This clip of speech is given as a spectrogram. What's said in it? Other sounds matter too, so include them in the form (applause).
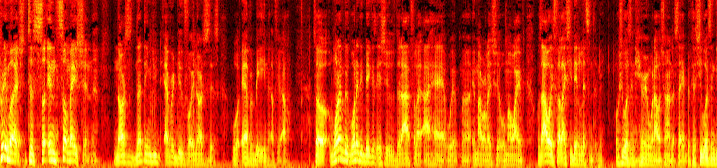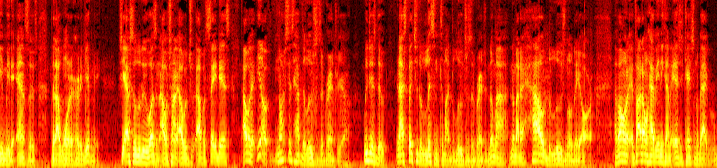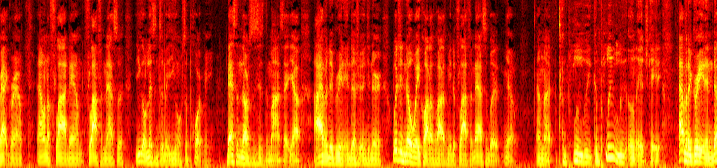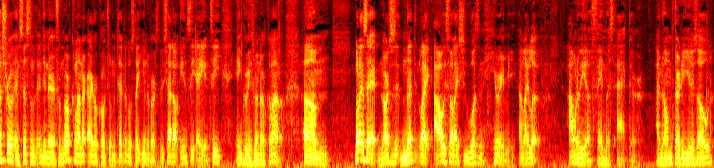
pretty much to in summation, narcissist nothing you ever do for a narcissist will ever be enough, y'all. So one of the one of the biggest issues that I feel like I had with uh, in my relationship with my wife was I always felt like she didn't listen to me or she wasn't hearing what I was trying to say because she wasn't giving me the answers that I wanted her to give me. She absolutely wasn't. I was trying. I would. I would say this. I would. You know, narcissists have delusions of grandeur, y'all. We just do, and I expect you to listen to my delusions of grandeur, no matter no matter how delusional they are. If I want, if I don't have any kind of educational back, background and I want to fly down, fly for NASA, you're gonna listen to me. You're gonna support me. That's the narcissistic mindset. Y'all, I have a degree in industrial engineering, which in no way qualifies me to fly for NASA, but you know, I'm not completely, completely uneducated. I have a degree in industrial and systems engineering from North Carolina Agricultural and Technical State University. Shout out NCA&T in Greensboro, North Carolina. Um, but like I said, narcissist, nothing like I always felt like she wasn't hearing me. I'm like, look, I want to be a famous actor. I know I'm 30 years old.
